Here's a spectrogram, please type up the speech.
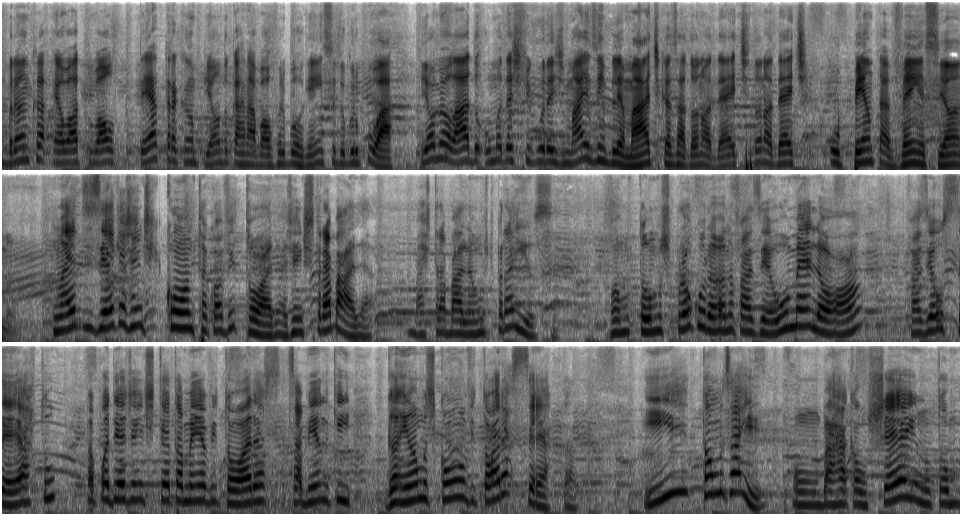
Branca é o atual tetracampeão do Carnaval Friburguense do Grupo A. E ao meu lado, uma das figuras mais emblemáticas, a Dona Odete. Dona Odete, o Penta vem esse ano. Não é dizer que a gente conta com a vitória, a gente trabalha, mas trabalhamos para isso. Vamos, estamos procurando fazer o melhor, fazer o certo, para poder a gente ter também a vitória, sabendo que ganhamos com a vitória certa. E estamos aí, um barracão cheio, não tom-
